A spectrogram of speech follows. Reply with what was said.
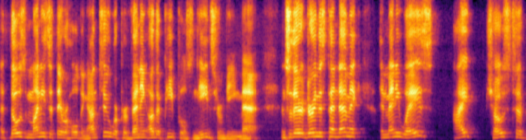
that those monies that they were holding onto were preventing other people's needs from being met. And so there during this pandemic, in many ways, I chose to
